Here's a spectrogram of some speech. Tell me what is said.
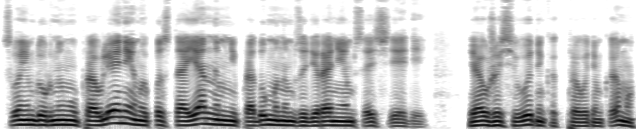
своим дурным управлением и постоянным непродуманным задиранием соседей. Я уже сегодня, как проводим каму,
